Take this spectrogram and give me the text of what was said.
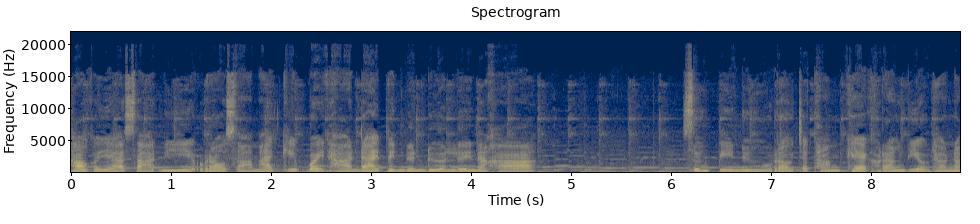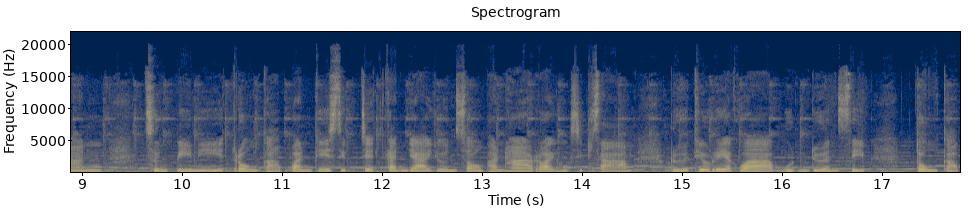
ข้าวกระยาศาสตร์นี้เราสามารถเก็บไว้ทานได้เป็นเดือนๆเลยนะคะ ซึ่งปีหนึ่งเราจะทำแค่ครั้งเดียวเท่านั้น ซึ่งปีนี้ตรงกับวันที่ 17 กันยายน 2563 หรือที่เรียกว่าบุญเดือน 10 ตรงกับ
